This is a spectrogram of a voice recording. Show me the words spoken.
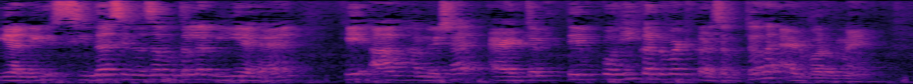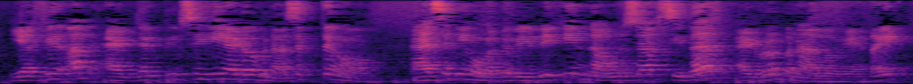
यानी कि सीधा सीधा सा मतलब ये है कि आप हमेशा एडजेक्टिव को ही कन्वर्ट कर सकते हो एडवर्ब में, या फिर आप एडजेक्टिव से ही एडवर्ब बना सकते हो। ऐसे नहीं होगा कभी भी कि नाउन से आप सीधा एडवर्ब बना लोगे राइट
